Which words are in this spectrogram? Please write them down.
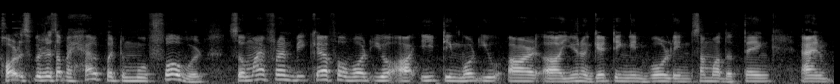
holy spirit is our helper to move forward. So my friend be careful what you are eating what you are uh, you know getting involved in some other thing. And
